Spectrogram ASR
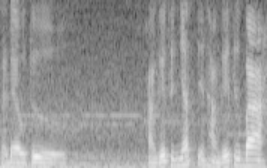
trải đều từ hàng ghế thứ nhất đến hàng ghế thứ ba.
